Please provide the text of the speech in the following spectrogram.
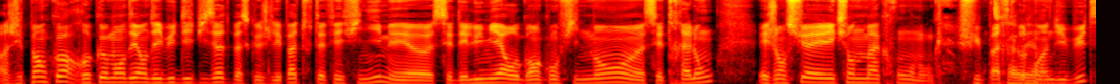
Alors j'ai pas encore recommandé en début d'épisode parce que je l'ai pas tout à fait fini, mais euh, c'est des Lumières au grand confinement, euh, c'est très long et j'en suis à l'élection de Macron, donc je suis pas Très bien. loin du but.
